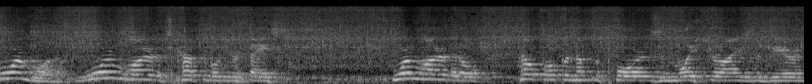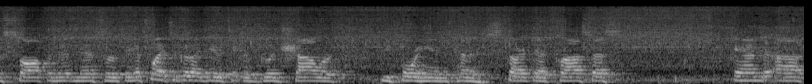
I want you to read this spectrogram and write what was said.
Warm water. Warm water that's comfortable to your face. Warm water that'll help open up the pores and moisturize the beer and soften it and that sort of thing. That's why it's a good idea to take a good shower beforehand to kind of start that process. And uh,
